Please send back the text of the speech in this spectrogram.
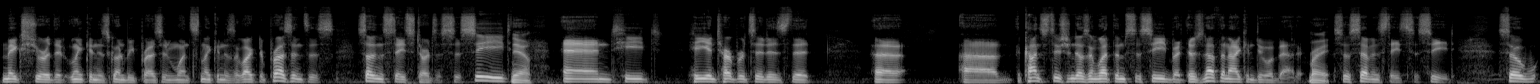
makes sure that Lincoln is going to be president. Once Lincoln is elected president, this southern state starts to secede, Yeah. and he he interprets it as that. Uh, uh, the Constitution doesn't let them secede, but there's nothing I can do about it. Right. So seven states secede. So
